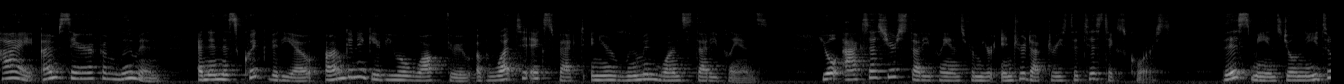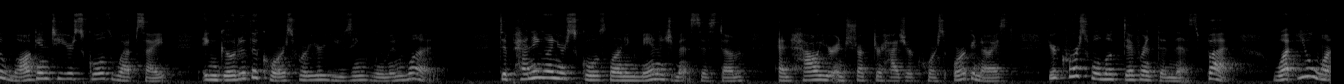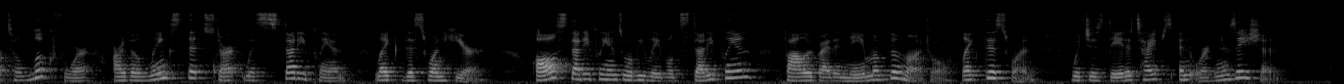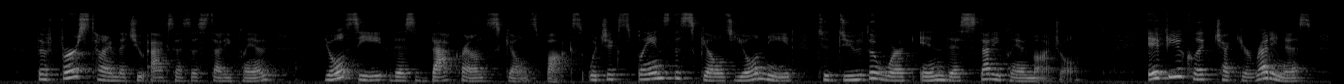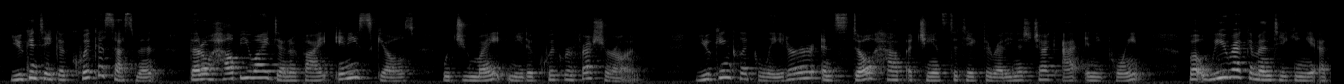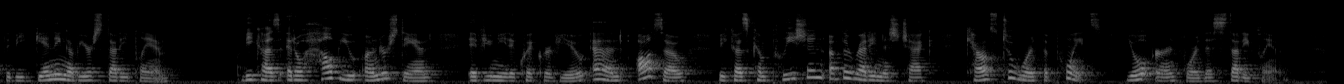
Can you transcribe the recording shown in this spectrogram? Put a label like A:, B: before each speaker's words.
A: Hi, I'm Sarah from Lumen, and in this quick video, I'm going to give you a walkthrough of what to expect in your Lumen 1 study plans. You'll access your study plans from your Introductory Statistics course. This means you'll need to log into your school's website and go to the course where you're using Lumen 1. Depending on your school's learning management system and how your instructor has your course organized, your course will look different than this, but what you'll want to look for are the links that start with study plan, like this one here. All study plans will be labeled study plan, followed by the name of the module, like this one, which is data types and organization. The first time that you access a study plan, you'll see this background skills box, which explains the skills you'll need to do the work in this study plan module. If you click Check Your Readiness, you can take a quick assessment that'll help you identify any skills which you might need a quick refresher on. You can click later and still have a chance to take the readiness check at any point, but we recommend taking it at the beginning of your study plan because it'll help you understand if you need a quick review and also because completion of the readiness check counts toward the points you'll earn for this study plan.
